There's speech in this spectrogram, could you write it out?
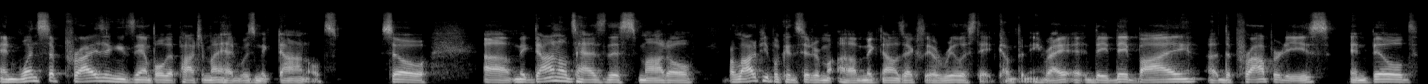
and one surprising example that popped in my head was mcdonald's so uh, mcdonald's has this model a lot of people consider uh, mcdonald's actually a real estate company right they they buy uh, the properties and build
